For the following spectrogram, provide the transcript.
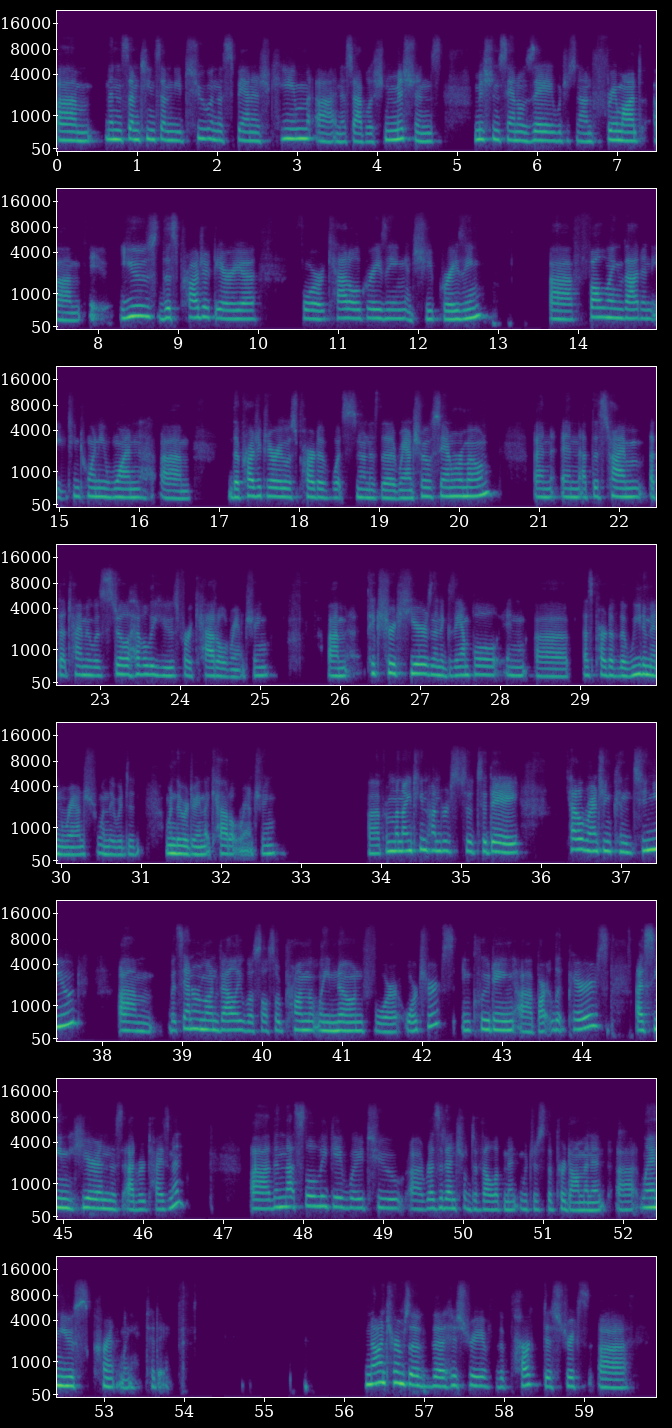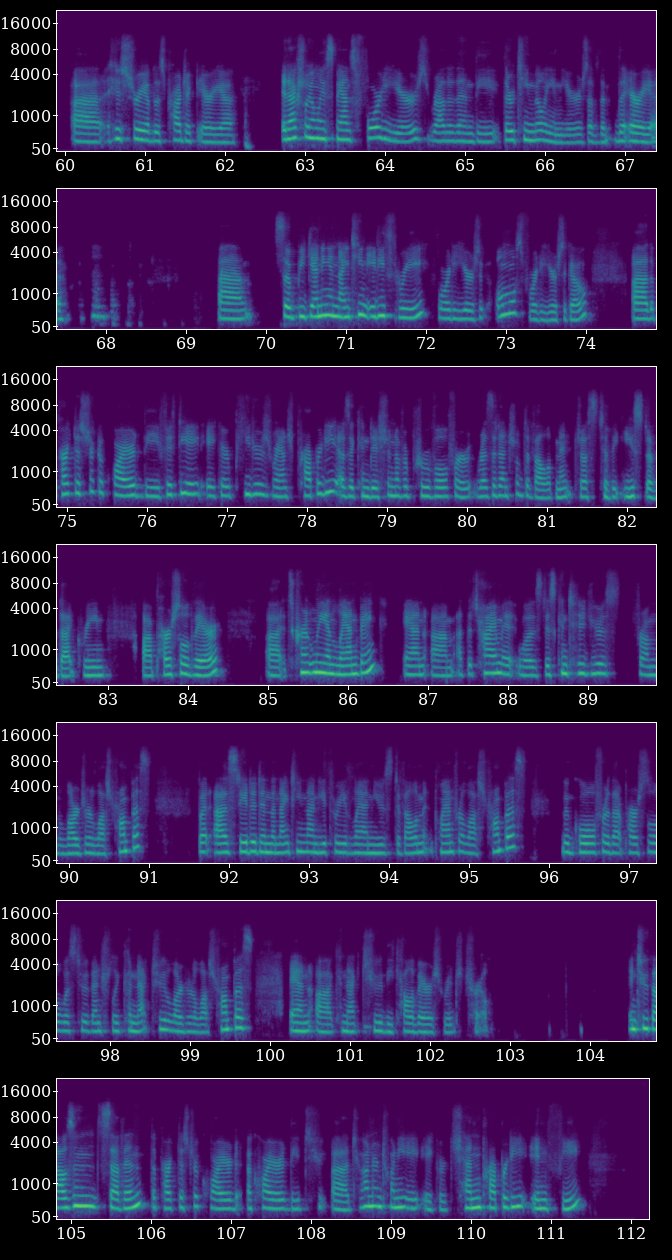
Um, then in 1772, when the Spanish came uh, and established missions, Mission San Jose, which is now in Fremont, um, used this project area for cattle grazing and sheep grazing. Uh, following that in 1821, um, the project area was part of what's known as the Rancho San Ramon. And, and at this time, at that time, it was still heavily used for cattle ranching. Um, pictured here is an example in uh, as part of the Wiedemann Ranch when they would did when they were doing the cattle ranching. Uh, from the 1900s to today, cattle ranching continued, um, but San Ramon Valley was also prominently known for orchards, including uh, Bartlett pears, as seen here in this advertisement. Uh, then that slowly gave way to uh, residential development, which is the predominant uh, land use currently today. Now, in terms of the history of the park district's uh, uh, history of this project area, it actually only spans 40 years rather than the 13 million years of the, the area. Um, so beginning in 1983, 40 years, almost 40 years ago, uh, the Park District acquired the 58 acre Peters Ranch property as a condition of approval for residential development just to the east of that green uh, parcel there. Uh, it's currently in land bank, and um, at the time it was discontinuous from the larger Las Trampas. But as stated in the 1993 Land Use Development Plan for Las Trampas, the goal for that parcel was to eventually connect to the larger Las Trampas and uh, connect to the Calaveras Ridge Trail. In 2007, the Park District acquired, acquired the uh, 228 acre Chen property in fee.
